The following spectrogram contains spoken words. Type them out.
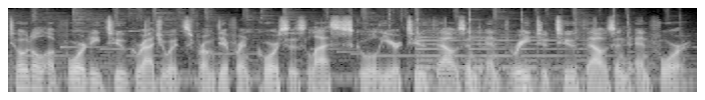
Total of 42 graduates from different courses last school year 2003 to 2004.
